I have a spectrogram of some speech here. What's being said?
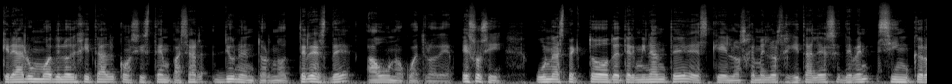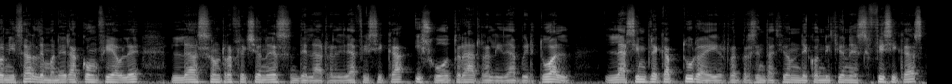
crear un modelo digital consiste en pasar de un entorno 3D a uno 4D. Eso sí, un aspecto determinante es que los gemelos digitales deben sincronizar de manera confiable las reflexiones de la realidad física y su otra realidad virtual la simple captura y representación de condiciones físicas,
